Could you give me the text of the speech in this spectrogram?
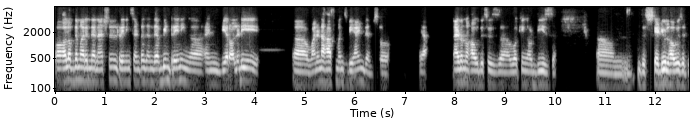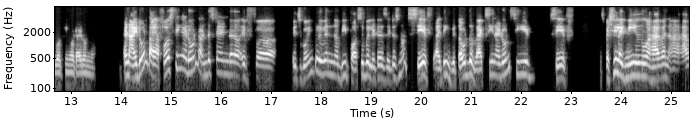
All of them are in their national training centers and they've been training, uh, and we are already uh, one and a half months behind them. So, yeah, I don't know how this is uh, working out. These um, the schedule, how is it working out? I don't know. And I don't. I, first thing I don't understand uh, if uh, it's going to even be possible. It is. It is not safe. I think without the vaccine, I don't see it safe especially like me who have an uh, have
